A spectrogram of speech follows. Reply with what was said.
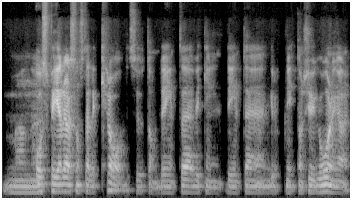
Men eh, Och spelare som ställer krav dessutom. Det är inte, vilken, det är inte en grupp 19-20-åringar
